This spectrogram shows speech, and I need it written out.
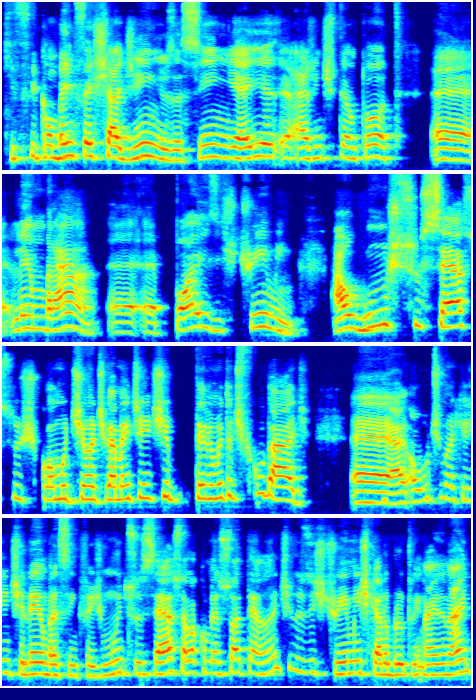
que, ficam bem fechadinhos, assim, e aí a gente tentou é, lembrar, é, é, pós-streaming, alguns sucessos como tinha antigamente, a gente teve muita dificuldade. É, a última que a gente lembra, assim, que fez muito sucesso, ela começou até antes dos streamings, que era o Brooklyn Nine-Nine,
